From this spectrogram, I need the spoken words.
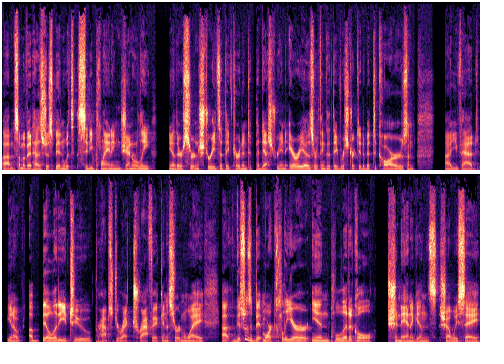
Um, some of it has just been with city planning generally. You know, there are certain streets that they've turned into pedestrian areas or things that they've restricted a bit to cars. And uh, you've had, you know, ability to perhaps direct traffic in a certain way. Uh, this was a bit more clear in political shenanigans, shall we say.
